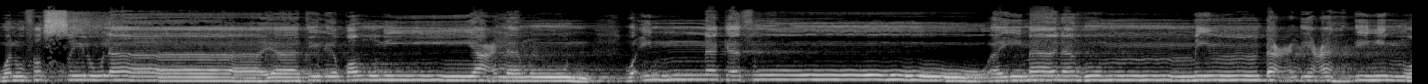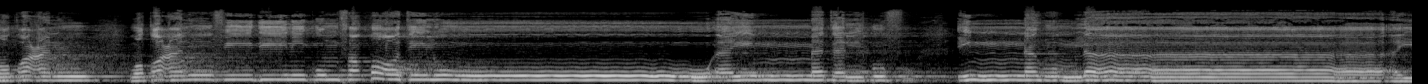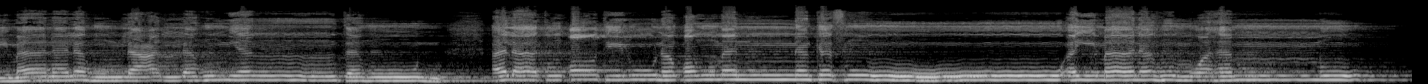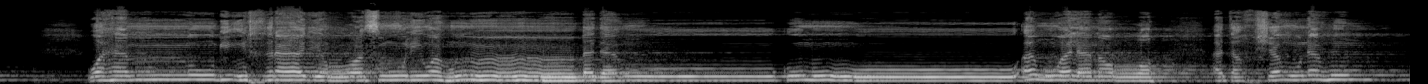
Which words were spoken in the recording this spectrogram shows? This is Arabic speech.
ونفصل الآيات لقوم يعلمون وإن نكثوا أيمانهم من بعد عهدهم وطعنوا وطعنوا في دينكم فقاتلوا أئمة الكفر إنهم لا أيمان لهم لعلهم ينتهون. ألا تقاتلون قوما نكثوا أيمانهم وهموا وهموا بإخراج الرسول وهم بدؤوكم أول مرة أتخشونهم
